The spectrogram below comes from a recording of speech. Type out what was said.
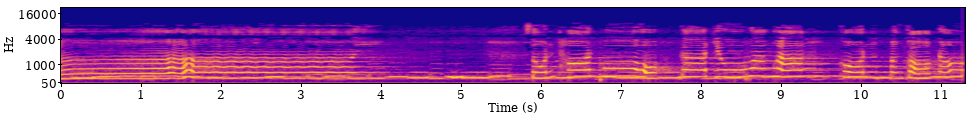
เอยสุนทรผู้เกิดอยู่วังหลัง คนบางกอกน้อ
